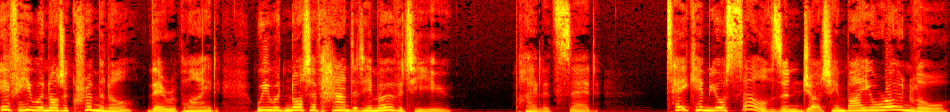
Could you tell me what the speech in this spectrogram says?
If he were not a criminal, they replied, we would not have handed him over to you. Pilate said, Take him yourselves and judge him by your own law.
